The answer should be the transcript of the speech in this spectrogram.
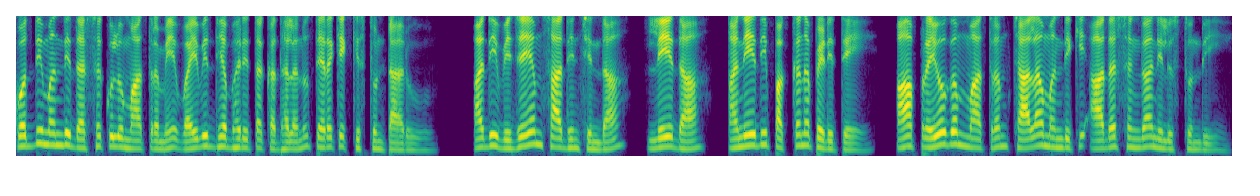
కొద్దిమంది దర్శకులు మాత్రమే వైవిధ్యభరిత కథలను తెరకెక్కిస్తుంటారు. అది విజయం సాధించిందా? లేదా? అనేది పక్కన పెడితే ఆ ప్రయోగం మాత్రం చాలా మందికి ఆదర్శంగా నిలుస్తుంది.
